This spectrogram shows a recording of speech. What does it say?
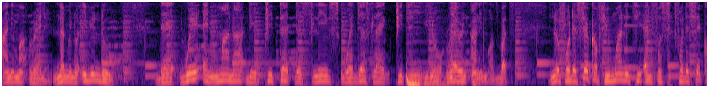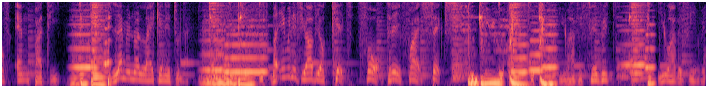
animal rearing. Let me know, even though the way and manner they treated the slaves were just like treating, you know, rearing animals. But you know, for the sake of humanity and for, for the sake of empathy, let me not liken it to that. But even if you have your kid, four, three, five, six, you have a favorite, you have a favorite.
